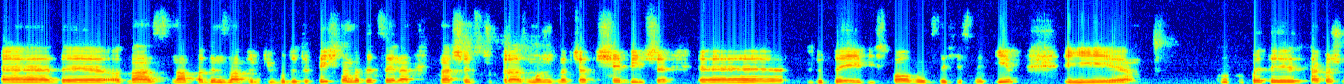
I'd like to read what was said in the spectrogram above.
е, Де одна з один з напрямків буде тактична медицина. Наші інструктора зможуть навчати ще більше е, людей, військових захисників і е, купити також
